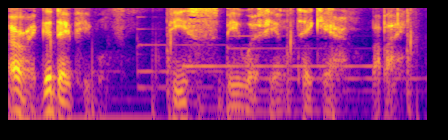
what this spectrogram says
All right, good day, people. Peace be with you. Take care. Bye bye.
